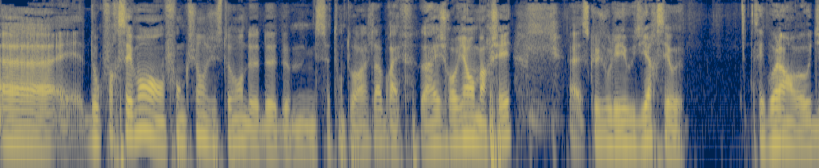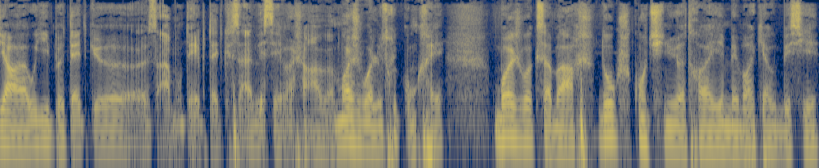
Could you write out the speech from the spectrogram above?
Euh, Donc forcément, en fonction justement de, de, de cet entourage-là. Bref, je reviens au marché. Euh, ce que je voulais vous dire, c'est c'est que voilà, on va vous dire euh, oui, peut-être que ça a monté, peut-être que ça a baissé, machin. Moi, je vois le truc concret. Moi, je vois que ça marche. Donc, je continue à travailler mes breakouts baissiers,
